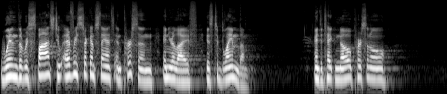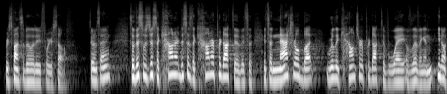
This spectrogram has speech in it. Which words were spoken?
when the response to every circumstance and person in your life is to blame them and to take no personal responsibility for yourself. See what I'm saying? So this was just a counter, this is a counterproductive, it's a, it's a natural but really counterproductive way of living. And you know,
